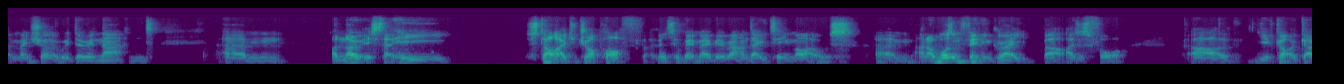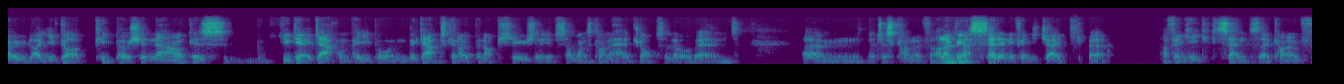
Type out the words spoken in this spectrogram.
and make sure that we're doing that. And um, I noticed that he started to drop off a little bit, maybe around 18 miles, um, and I wasn't feeling great, but I just thought, uh, you've got to go, like you've got to keep pushing now because you get a gap on people, and the gaps can open up hugely if someone's kind of head drops a little bit and um, I just kind of I don't think I said anything to Jake, but I think he could sense that kind of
